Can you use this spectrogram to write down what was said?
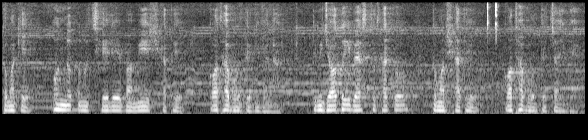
তোমাকে অন্য কোনো ছেলে বা মেয়ের সাথে কথা বলতে দিবে না। তুমি যতই ব্যস্ত থাকো, তোমার সাথে কথা বলতে চাইবে।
